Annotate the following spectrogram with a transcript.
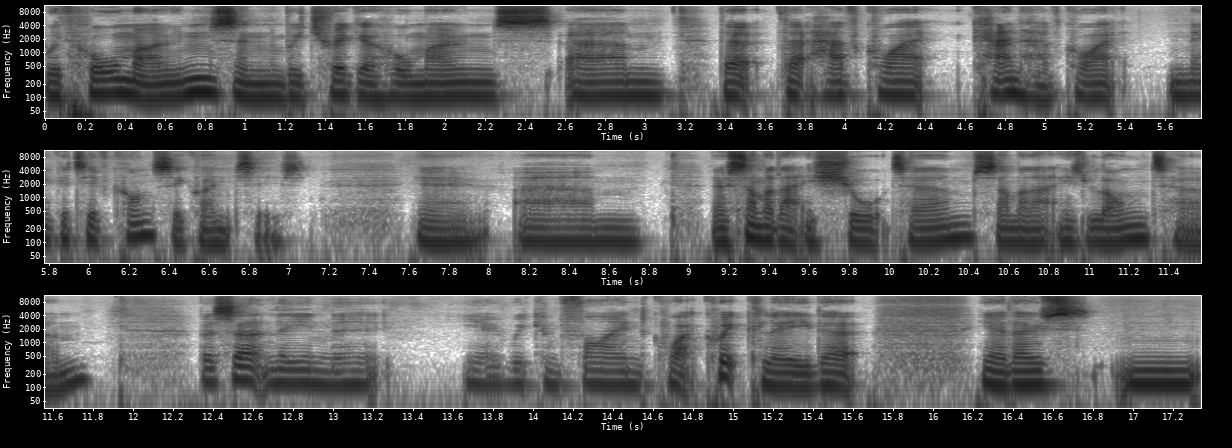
with hormones, and we trigger hormones um, that that have quite can have quite negative consequences. You know, um, now some of that is short term, some of that is long term, but certainly in the you know we can find quite quickly that you know those mm,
